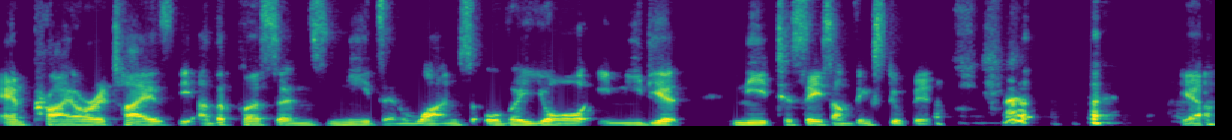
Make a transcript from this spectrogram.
and prioritize the other person's needs and wants over your immediate need to say something stupid yeah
